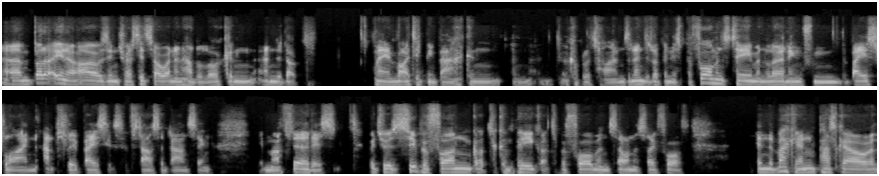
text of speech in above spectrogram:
Um, but you know, I was interested, so I went and had a look, and ended up. They invited me back and, and a couple of times, and ended up in this performance team and learning from the baseline, absolute basics of salsa dancing in my thirties, which was super fun. Got to compete, got to perform, and so on and so forth in the back end, Pascale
